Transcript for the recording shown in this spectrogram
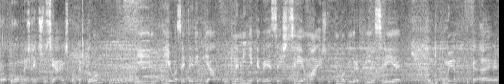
Procurou-me nas redes sociais, contactou-me e, e eu aceitei de imediato porque na minha cabeça isto seria mais do que uma biografia, seria um documento de carreira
